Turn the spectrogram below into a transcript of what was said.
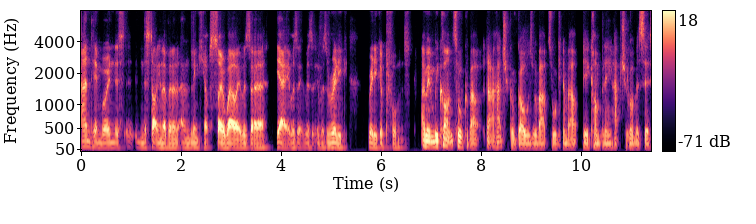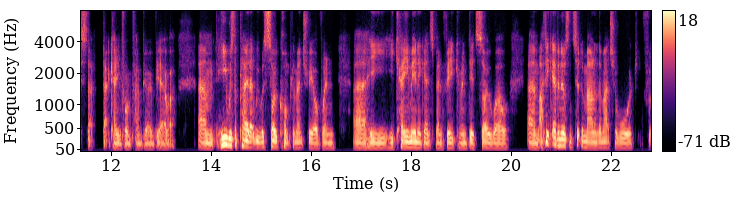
and him were in this in the starting eleven and, and linking up so well, it was a uh, yeah, it was it was it was a really really good performance. I mean, we can't talk about that hat trick of goals without talking about the accompanying hat trick of assists that, that came from Fabio Vieira. Um, he was the player that we were so complimentary of when uh, he he came in against Benfica and did so well. Um, I think Evanilson took the man of the match award for,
